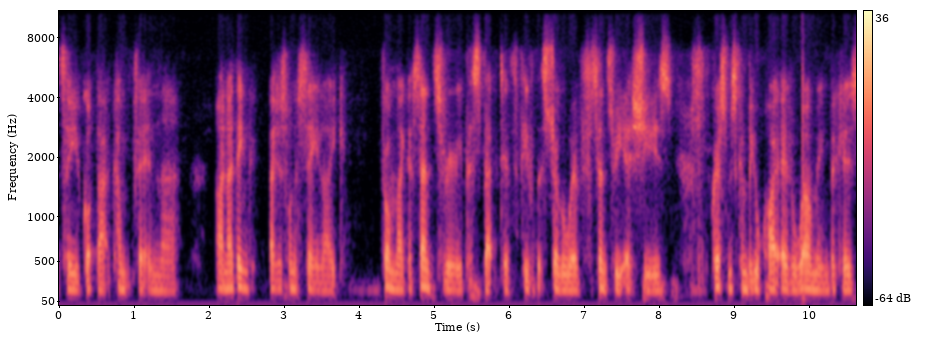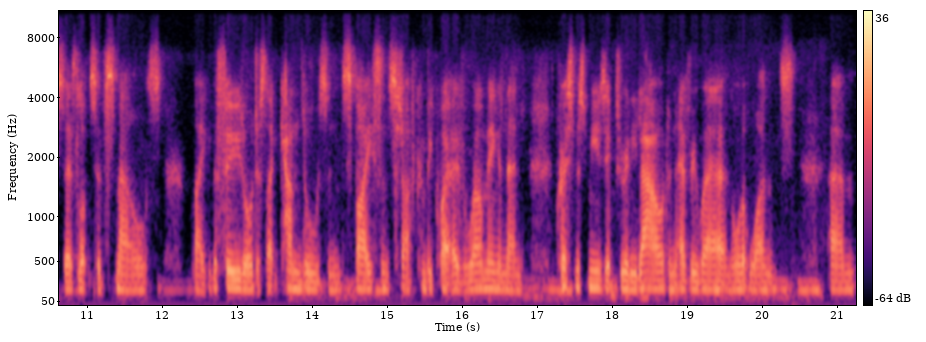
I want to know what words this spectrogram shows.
so you've got that comfort in there. And I think I just want to say, like, from like a sensory perspective, people that struggle with sensory issues, Christmas can be quite overwhelming because there's lots of smells, like the food or just like candles and spice and stuff can be quite overwhelming. And then Christmas music's really loud and everywhere and all at once. Um,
